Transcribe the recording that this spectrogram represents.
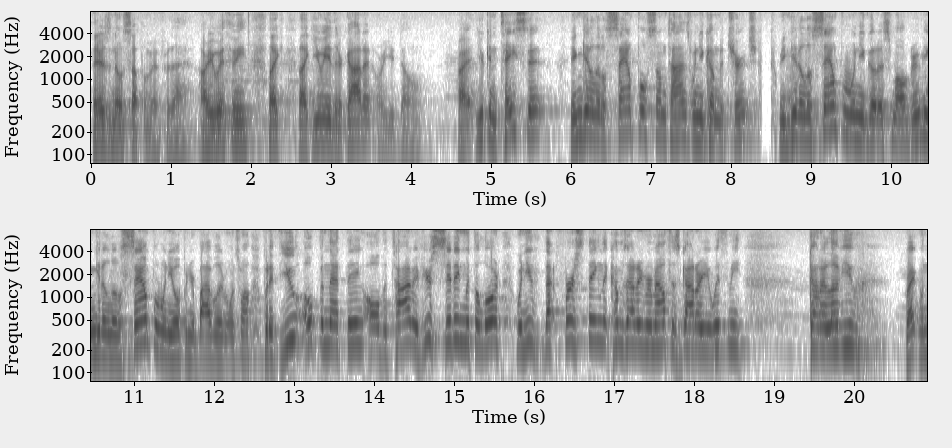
There's no supplement for that. Are you with me? Like, like you either got it or you don't. Right? You can taste it. You can get a little sample sometimes when you come to church. You can get a little sample when you go to a small group. You can get a little sample when you open your Bible every once in a while. But if you open that thing all the time, if you're sitting with the Lord, when you that first thing that comes out of your mouth is God, are you with me? God, I love you. Right? When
